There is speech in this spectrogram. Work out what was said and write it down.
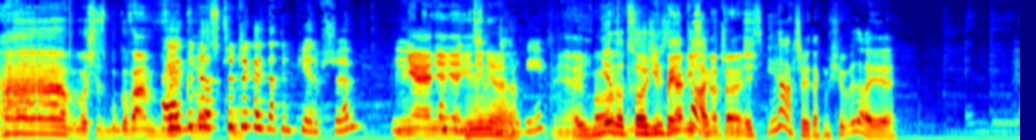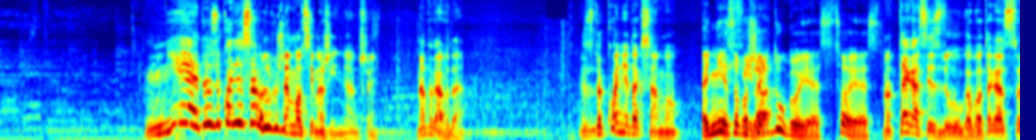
A, bo się zbugowałem w A jakby teraz klocku. przeczekać na tym pierwszym i Nie, nie, nie, później nie, nie. na drugi. Nie, Ej, bo nie no, coś nie jest pojawi nie się tak. na cześć. Jest inaczej, tak mi się wydaje. Nie, to jest dokładnie samo, tylko że emocje masz inaczej. Naprawdę. Jest dokładnie tak samo. Ej, nie, Ej, zobacz chwila. jak długo jest, co jest? No teraz jest długo, bo teraz o,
